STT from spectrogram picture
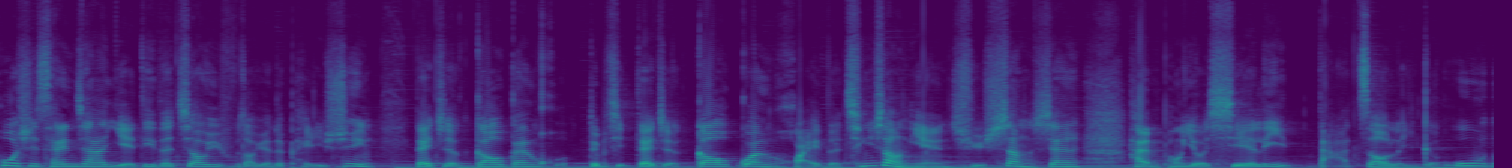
或是参加野地的。教育辅导员的培训，带着高干对不起，带着高关怀的青少年去上山，和朋友协力打造了一个屋，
